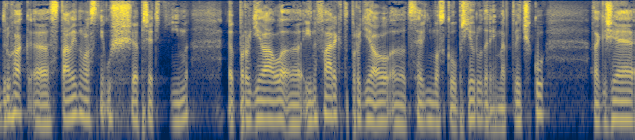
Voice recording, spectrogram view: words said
druhá, eh, Stalin vlastně už předtím eh, prodělal infarkt, prodělal cévní mozkovou příhodu, tedy mrtvičku, takže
